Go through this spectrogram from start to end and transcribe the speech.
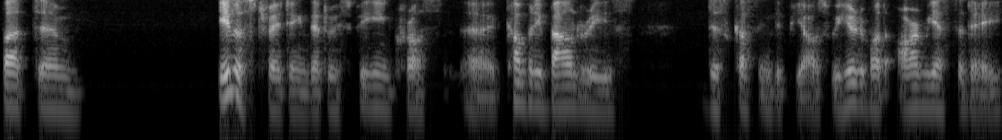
but um, illustrating that we're speaking across uh, company boundaries, discussing the PRs. We heard about ARM yesterday.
